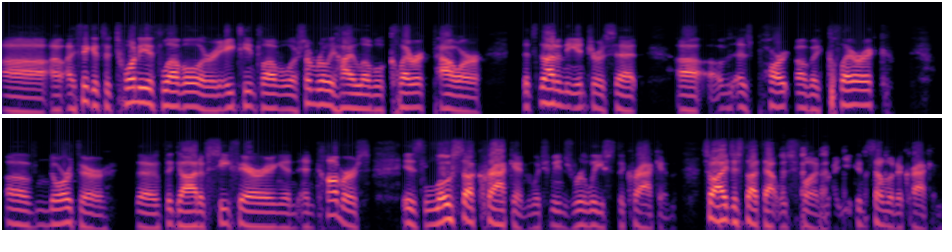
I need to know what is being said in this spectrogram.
uh, I, I, think it's a 20th level or 18th level or some really high level cleric power that's not in the intro set uh, as part of a cleric of Norther, the, the god of seafaring and, and commerce, is Losa Kraken, which means release the Kraken. So I just thought that was fun, right? You can summon a Kraken.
